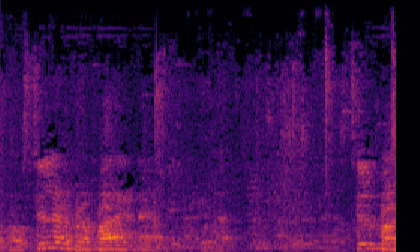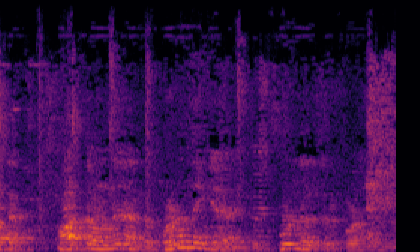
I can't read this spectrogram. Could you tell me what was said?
அவன் ஸ்டில் அனுப்புறேன் பாருங்கண்ணா அப்படின்னா கூட. ஸ்டில் பார்த்தேன் பார்த்த உடனே அந்த குழந்தைங்க இந்த ஸ்கூல்ல இருக்கிற குழந்தைங்க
